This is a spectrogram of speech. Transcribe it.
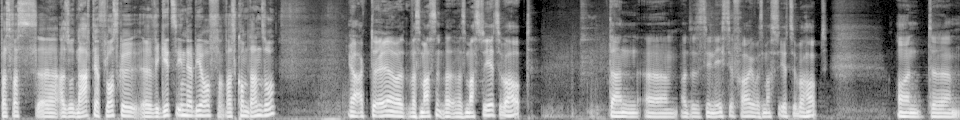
was, was, äh, also nach der Floskel, äh, wie geht's Ihnen, Herr Bierhoff? Was kommt dann so? Ja, aktuell, was machst, was machst du jetzt überhaupt? Dann, ähm, also das ist die nächste Frage, was machst du jetzt überhaupt? Und ähm,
